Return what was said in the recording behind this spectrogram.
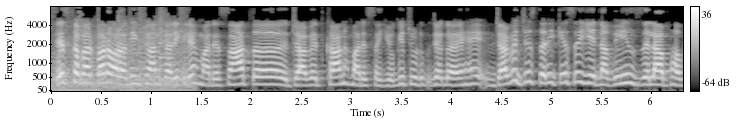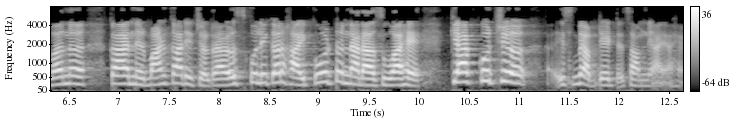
इस खबर पर और अधिक जानकारी के लिए हमारे साथ जावेद खान हमारे सहयोगी जुड़ गए हैं। जावेद, जिस तरीके से ये नवीन जिला भवन का निर्माण कार्य चल रहा है, उसको लेकर हाईकोर्ट नाराज़ हुआ है। क्या कुछ इसमें अपडेट सामने आया है?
